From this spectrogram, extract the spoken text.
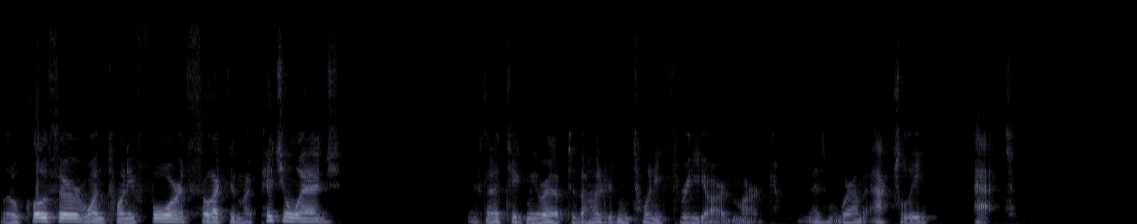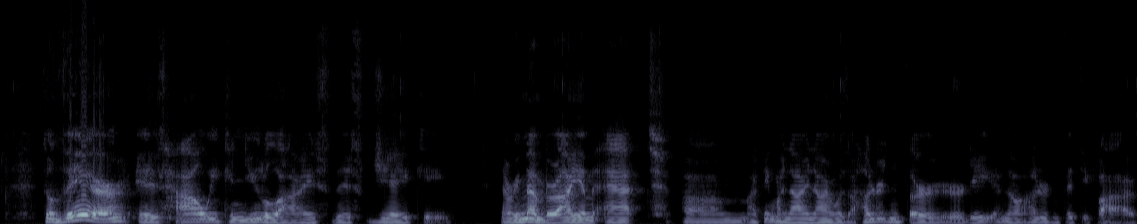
a little closer, 124, it's selected my pitch and wedge. It's going to take me right up to the 123 yard mark is where I'm actually at. So there is how we can utilize this J key. Now remember, I am at, um, I think my 99 was 130, no, 155.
